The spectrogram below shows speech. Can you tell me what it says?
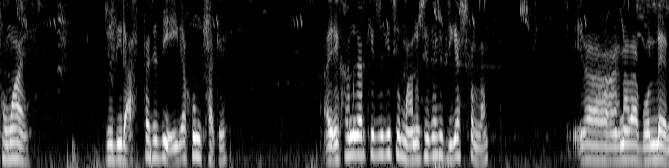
সময় যদি রাস্তা যদি এইরকম থাকে, আর এখানকার কিছু কিছু মানুষের কাছে জিজ্ঞাসা করলাম, এরা, এনারা বললেন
